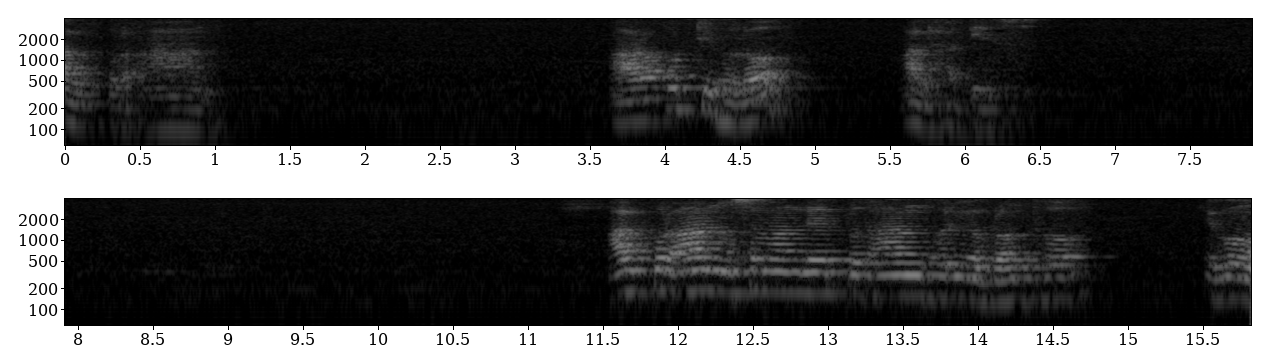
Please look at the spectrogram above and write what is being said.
আল কোরআন আর অপরটি হলো আল হাদিস আল কোরআন মুসলমানদের প্রধান ধর্মীয় গ্রন্থ এবং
